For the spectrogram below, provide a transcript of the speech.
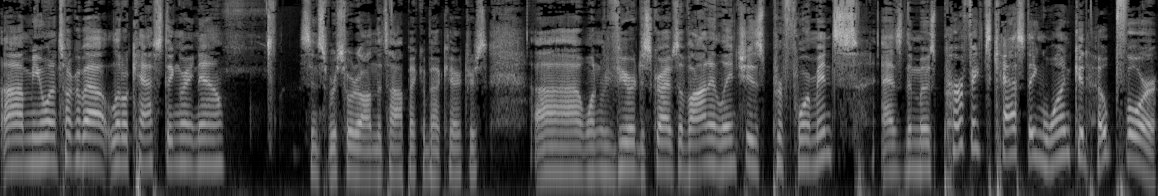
Um, you want to talk about little casting right now? Since we're sort of on the topic about characters, uh, one reviewer describes Evanna Lynch's performance as the most perfect casting one could hope for.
